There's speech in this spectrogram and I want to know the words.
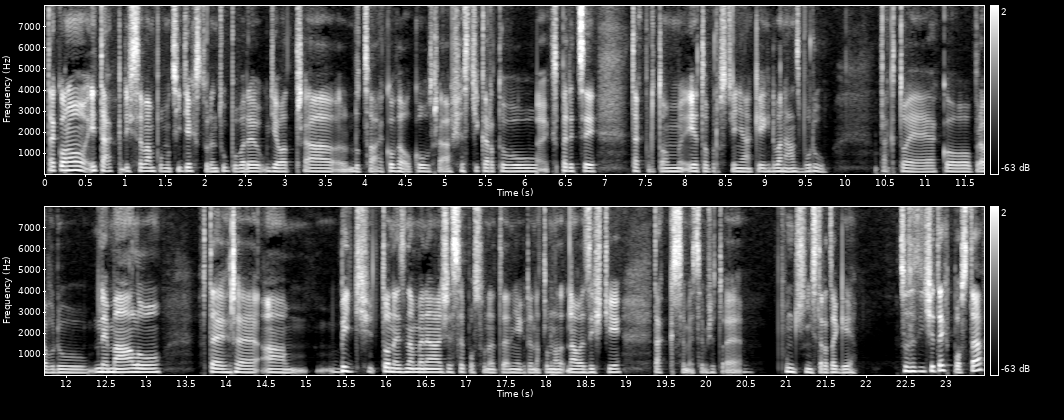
tak ono i tak, když se vám pomocí těch studentů povede udělat třeba docela jako velkou, třeba šestikartovou expedici, tak potom je to prostě nějakých 12 bodů tak to je jako opravdu nemálo v té hře a byť to neznamená, že se posunete někde na tom nalezišti, tak si myslím, že to je funkční strategie. Co se týče těch postav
